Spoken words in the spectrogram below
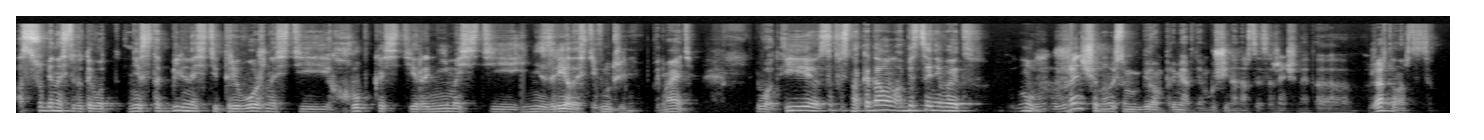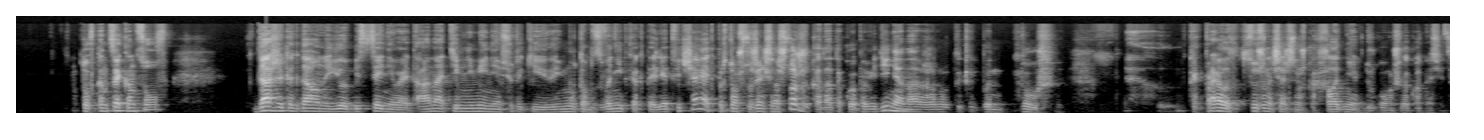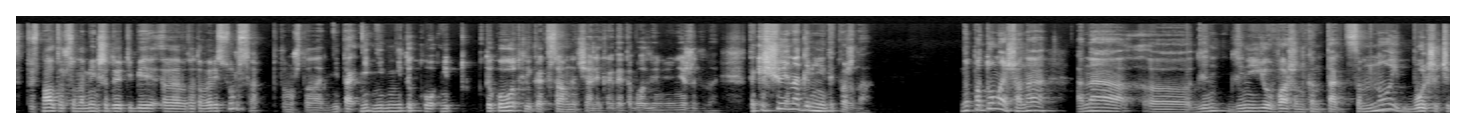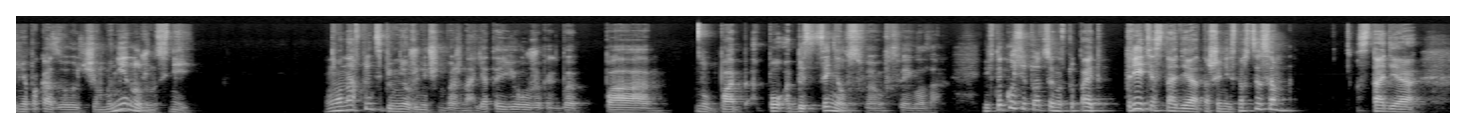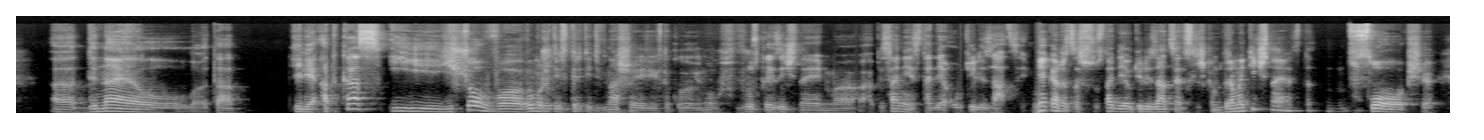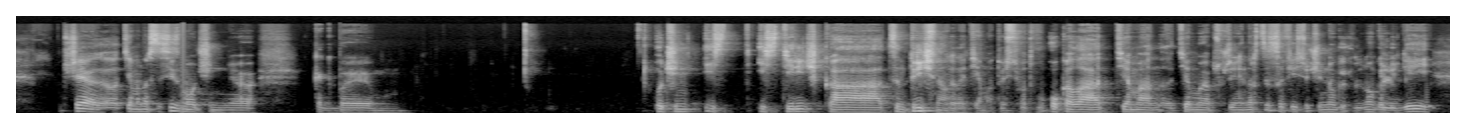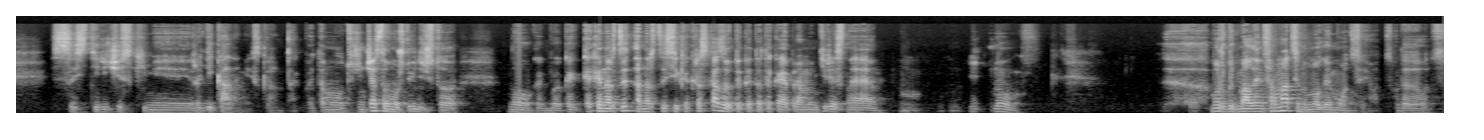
особенности вот этой вот нестабильности, тревожности, хрупкости, ранимости и незрелости внутренней, понимаете? Вот. И, соответственно, когда он обесценивает ну, женщину, ну, если мы берем пример, где мужчина нарцисса, женщина – это жертва нарцисса, то в конце концов, даже когда он ее обесценивает, а она, тем не менее, все-таки ему там звонит как-то или отвечает, при том, что женщина что же, когда такое поведение, она же, ну, ты как бы, ну, как правило, ты тоже начинаешь немножко холоднее к другому человеку относиться. То есть мало того, что она меньше дает тебе э, вот этого ресурса, потому что она не, так, не, не, не, такой, не такой отклик, как в самом начале, когда это было для нее неожиданно, так еще и она для меня не так важна. Ну, подумаешь, она, она э, для, для нее важен контакт со мной больше, чем я показываю, чем мне нужен с ней. Ну, она, в принципе, мне уже не очень важна. Я-то ее уже как бы по, ну, по, по обесценил в, своем, в своих глазах. И в такой ситуации наступает третья стадия отношений с нарциссом, стадия э, denial, это или отказ, и еще в, вы можете встретить в нашей, в такой, ну, в русскоязычном а, описании стадия утилизации. Мне кажется, что стадия утилизации это слишком драматичное слово вообще. Вообще э, тема нарциссизма очень, э, как бы, очень истеричка-центричная вот эта тема. То есть вот около тема, темы обсуждения нарциссов есть очень много, много людей, с истерическими радикалами, скажем так. Поэтому вот очень часто вы можете видеть, что, ну, как бы, как, как о, нарци, о нарциссе как рассказывают, так это такая прям интересная, ну, может быть, мало информации, но много эмоций. Вот, вот это вот.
